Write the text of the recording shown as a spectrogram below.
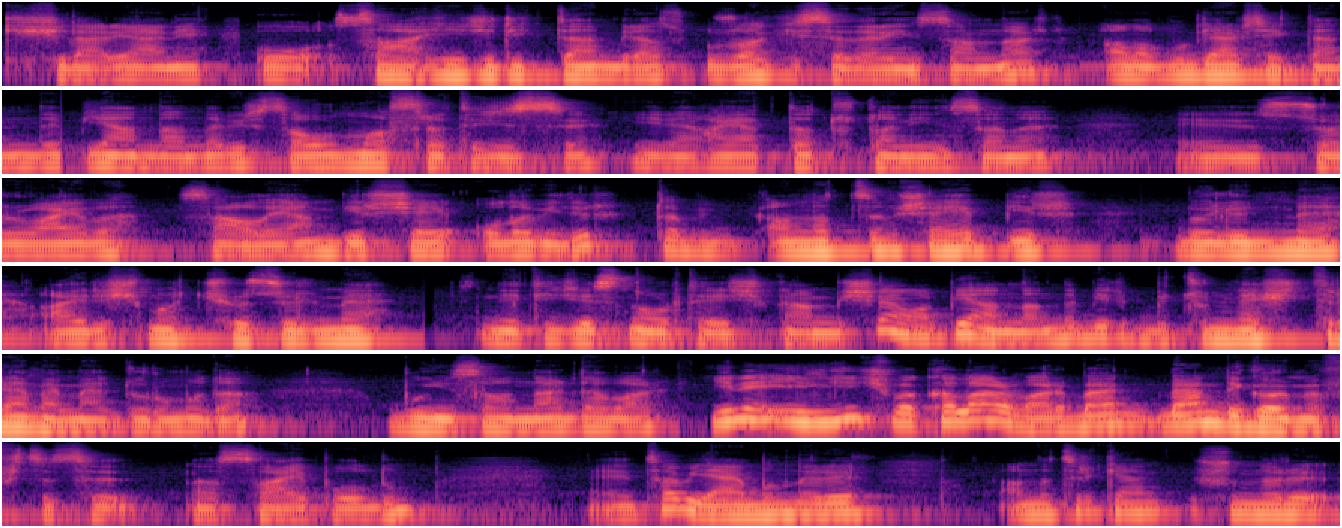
kişiler yani o sahicilikten biraz uzak hisseder insanlar. Ama bu gerçekten de bir yandan da bir savunma stratejisi. Yine hayatta tutan insanı e, survive'ı sağlayan bir şey olabilir. Tabii anlattığım şey hep bir bölünme, ayrışma, çözülme neticesinde ortaya çıkan bir şey ama bir yandan da bir bütünleştirememe durumu da bu insanlarda var. Yine ilginç vakalar var. Ben ben de görme fırsatına sahip oldum. E, tabii yani bunları anlatırken şunları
